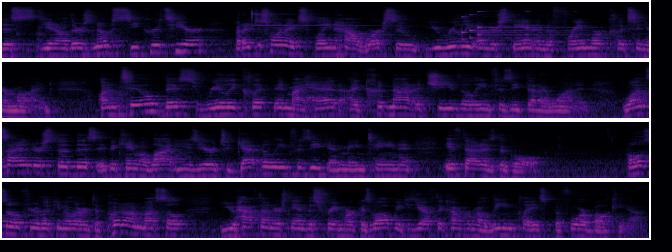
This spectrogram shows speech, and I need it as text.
This, you know, there's no secrets here, but I just want to explain how it works so you really understand and the framework clicks in your mind. Until this really clicked in my head, I could not achieve the lean physique that I wanted. Once I understood this, it became a lot easier to get the lean physique and maintain it if that is the goal. Also, if you're looking to learn to put on muscle, you have to understand this framework as well because you have to come from a lean place before bulking up.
